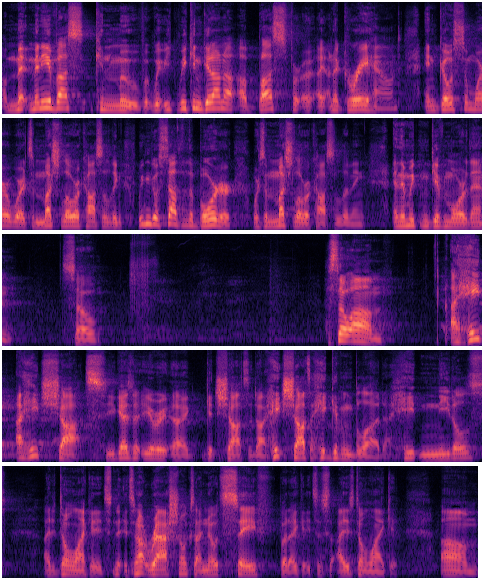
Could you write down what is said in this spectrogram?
Uh, many of us can move. We, we can get on a, a bus for, on a Greyhound and go somewhere where it's a much lower cost of living. We can go south of the border where it's a much lower cost of living, and then we can give more then. So, so um, I hate I hate shots. You guys you ever, uh, get shots the? I hate shots. I hate giving blood. I hate needles. I don't like it. It's, it's not rational because I know it's safe, but I, just, I just don't like it. Um,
